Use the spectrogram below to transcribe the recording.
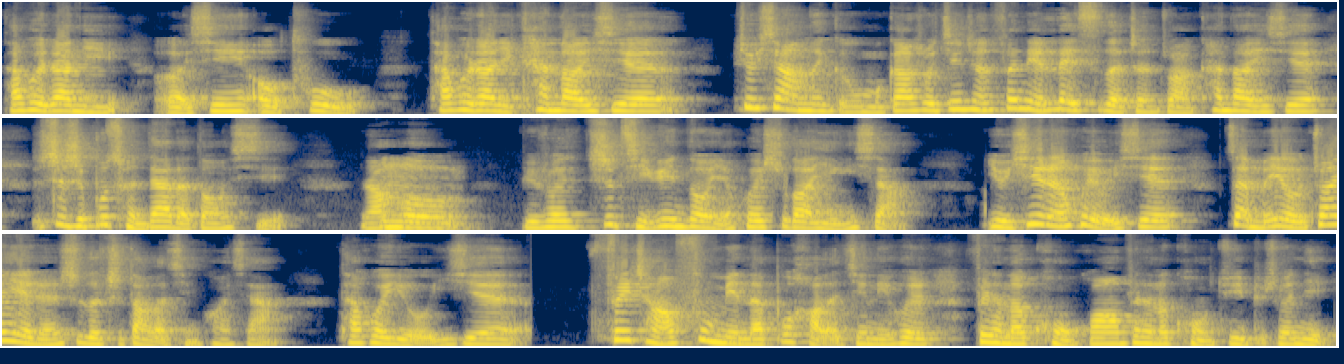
它会让你恶心、呕吐，它会让你看到一些，就像那个我们刚刚说精神分裂类似的症状，看到一些事实不存在的东西，然后嗯比如说肢体运动也会受到影响。有些人会有一些在没有专业人士的指导的情况下，他会有一些非常负面的不好的经历，会非常的恐慌，非常的恐惧。比如说你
